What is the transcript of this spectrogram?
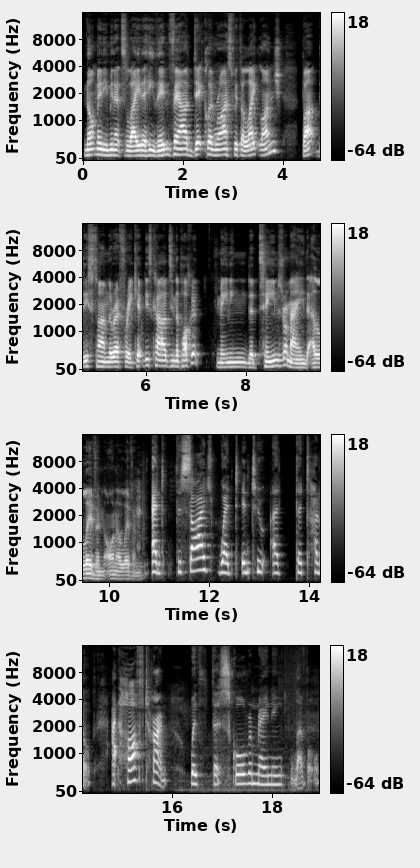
Not many minutes later, he then fouled Declan Rice with a late lunge, but this time the referee kept his cards in the pocket, meaning the teams remained 11 on 11. And the sides went into a, the tunnel at half time with the score remaining level.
